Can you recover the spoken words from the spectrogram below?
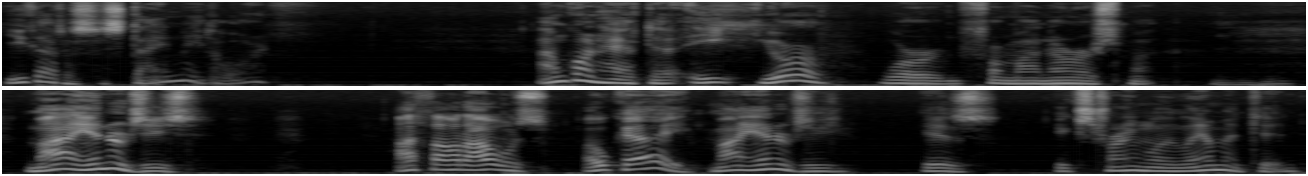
You got to sustain me, Lord. I'm going to have to eat your word for my nourishment. Mm-hmm. My energies, I thought I was okay. My energy is extremely limited.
